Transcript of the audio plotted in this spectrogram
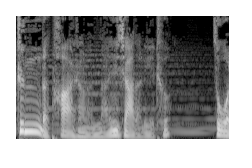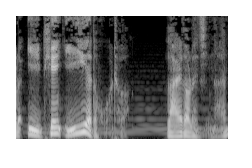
真的踏上了南下的列车，坐了一天一夜的火车，来到了济南。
